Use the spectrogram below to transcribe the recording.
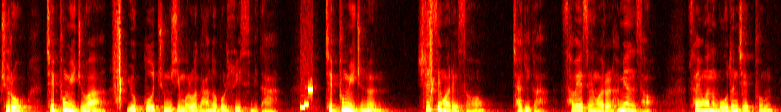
주로 제품 위주와 욕구 중심으로 나눠볼 수 있습니다. 제품 위주는 실생활에서 자기가 사회생활을 하면서 사용하는 모든 제품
